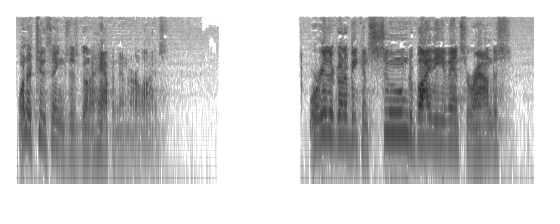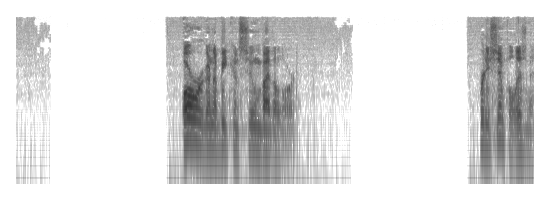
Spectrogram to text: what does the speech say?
One of two things is going to happen in our lives. We're either going to be consumed by the events around us, or we're going to be consumed by the Lord. Pretty simple, isn't it?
